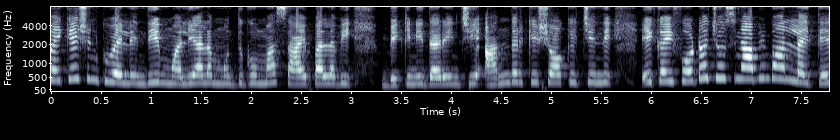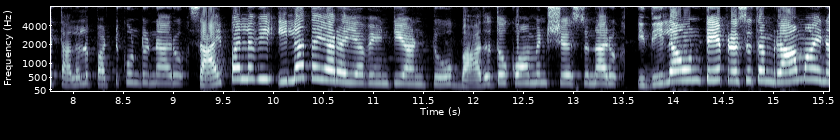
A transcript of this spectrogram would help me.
వెకేషన్కు వెళ్ళింది మలయాళం ముద్దుగుమ్మ సాయి పల్లవి. బికినీ ధరించి అందరికీ షాక్ ఇచ్చింది. ఇక ఈ ఫోటో చూసిన అభిమానులు అయితే తలలు పట్టుకుంటున్నారు. సాయి పల్లవి ఇలా తయారయ్యావేంటి అంటూ బాధతో కామెంట్స్ చేస్తున్నారు. ఇదిలా ఉంటే ప్రస్తుతం రామాయణ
